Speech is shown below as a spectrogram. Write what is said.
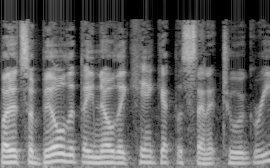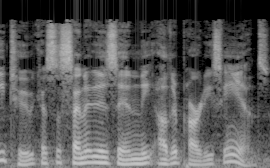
but it's a bill that they know they can't get the Senate to agree to because the Senate is in the other party's hands.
